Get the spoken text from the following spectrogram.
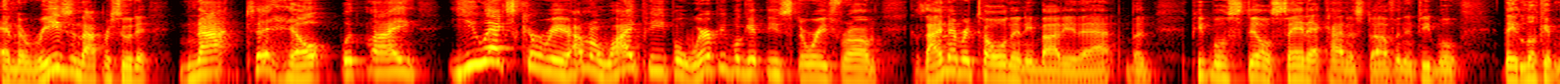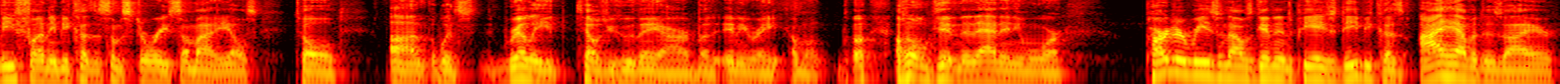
and the reason I pursued it not to help with my UX career. I don't know why people, where people get these stories from, because I never told anybody that, but people still say that kind of stuff, and then people they look at me funny because of some story somebody else told, um, which really tells you who they are. But at any rate, I won't I won't get into that anymore. Part of the reason I was getting into PhD because I have a desire.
